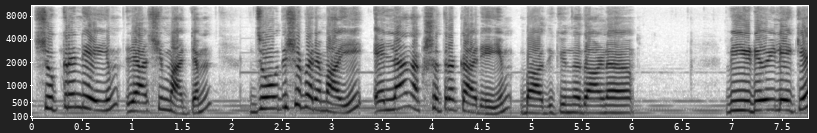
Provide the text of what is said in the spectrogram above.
ശുക്രന്റെയും രാശിമാറ്റം ജ്യോതിഷപരമായി എല്ലാ നക്ഷത്രക്കാരെയും ബാധിക്കുന്നതാണ്. വീഡിയോയിലേക്ക്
